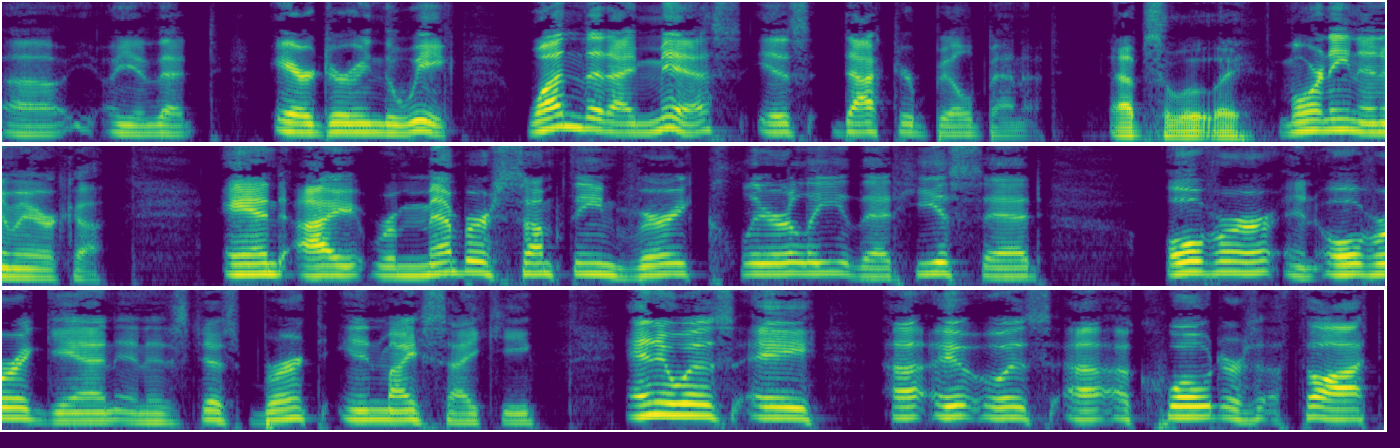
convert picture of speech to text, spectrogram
uh, you know, that air during the week. One that I miss is Dr. Bill Bennett. Absolutely. Morning in America. And I remember something very clearly that he has said over and over again and has just burnt in my psyche. And it was a uh, it was a, a, quote or a thought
